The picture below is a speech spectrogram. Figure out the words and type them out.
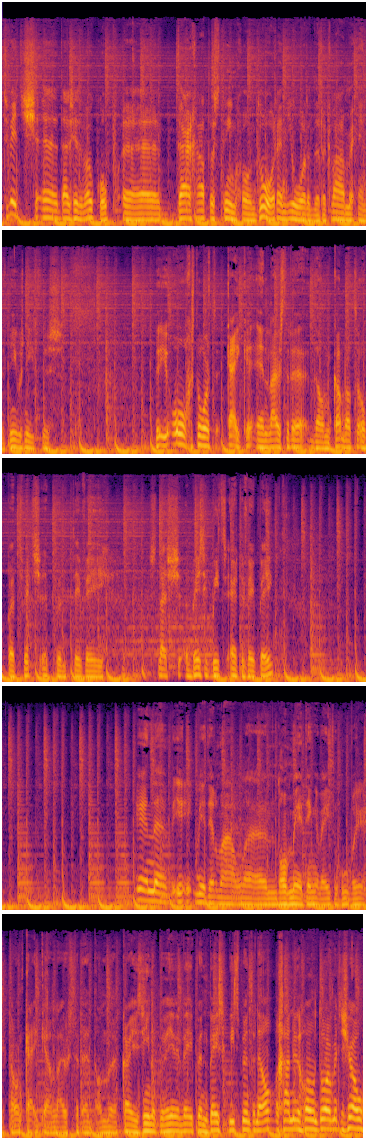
Twitch, daar zitten we ook op. daar gaat de stream gewoon door en die horen de reclame en het nieuws niet. Dus wil je ongestoord kijken en luisteren, dan kan dat op twitch.tv slash basicbeatsrtvp. En uh, wil je helemaal uh, nog meer dingen weten hoe je kan kijken en luisteren... dan uh, kan je zien op www.basicbeats.nl. We gaan nu gewoon door met de show.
